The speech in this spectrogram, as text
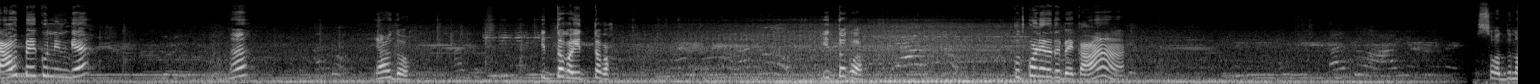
ಯಾವ್ದು ಬೇಕು ನಿನಗೆ? ಹಾಂ? ಯಾವುದು? ಇದು ತಗೋ ಇದು ತಗೋ. ಇದು ತಗೋ. ಕುತ್ಕೊಂಡಿರೋದು ಬೇಕಾ? ಸೊ ಅದನ್ನ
